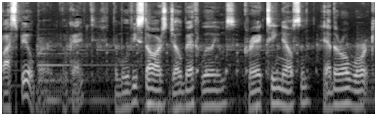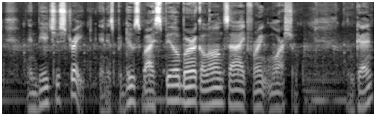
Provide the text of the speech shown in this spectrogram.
by Spielberg. Okay, the movie stars JoBeth Williams, Craig T. Nelson, Heather O'Rourke, and Beatrice Straight, and is produced by Spielberg alongside Frank Marshall. Okay.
